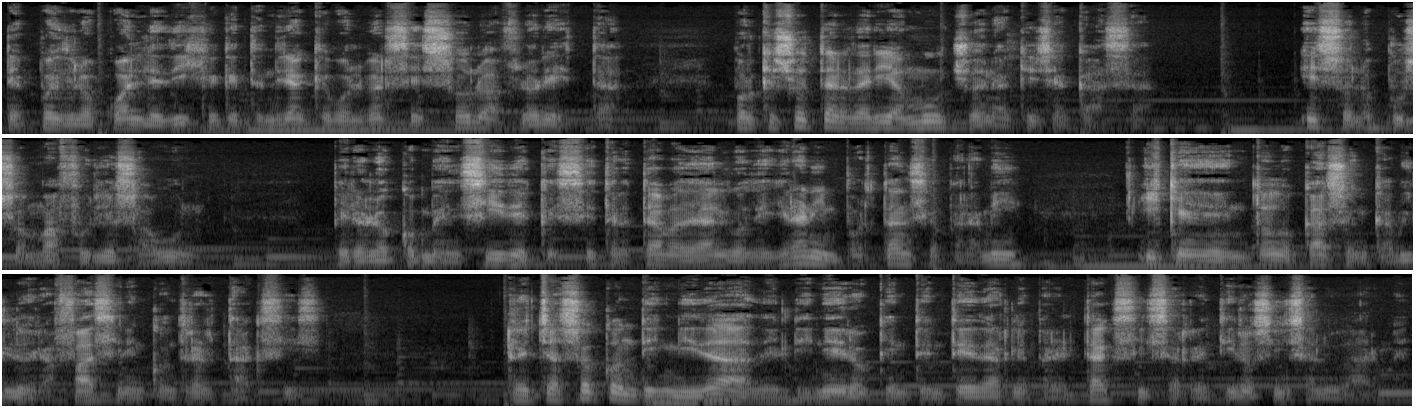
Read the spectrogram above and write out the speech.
después de lo cual le dije que tendría que volverse solo a Floresta, porque yo tardaría mucho en aquella casa. Eso lo puso más furioso aún, pero lo convencí de que se trataba de algo de gran importancia para mí y que en todo caso en Cabildo era fácil encontrar taxis. Rechazó con dignidad el dinero que intenté darle para el taxi y se retiró sin saludarme.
